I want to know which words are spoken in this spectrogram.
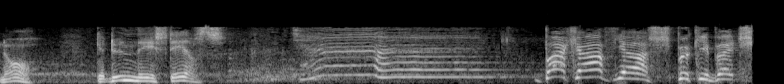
No. Get down the stairs. Jack. Back off, you spooky bitch!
